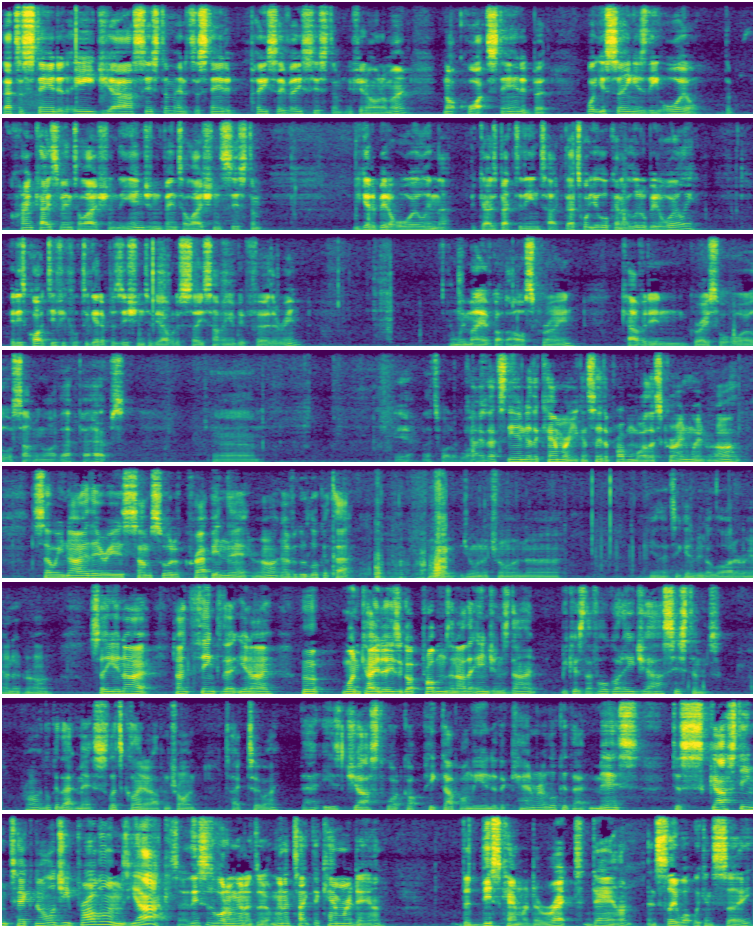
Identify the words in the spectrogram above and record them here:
that's a standard EGR system and it's a standard PCV system, if you know what I mean. Not quite standard, but what you're seeing is the oil, the crankcase ventilation, the engine ventilation system. You get a bit of oil in that. It goes back to the intake. That's what you're looking at, a little bit oily. It is quite difficult to get a position to be able to see something a bit further in. And we may have got the whole screen covered in grease or oil or something like that, perhaps. Um, yeah, that's what it was. Okay, that's the end of the camera. You can see the problem while the screen went, right? So we know there is some sort of crap in there, right? Have a good look at that. Right, do you want to try and, uh, yeah, that's it, get a bit of light around it, right? So you know, don't think that, you know, oh, 1KDs have got problems and other engines don't because they've all got EGR systems. Right, look at that mess. Let's clean it up and try and take two, eh? That is just what got picked up on the end of the camera. Look at that mess. Disgusting technology problems. Yuck. So this is what I'm going to do. I'm going to take the camera down, the this camera direct down, and see what we can see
